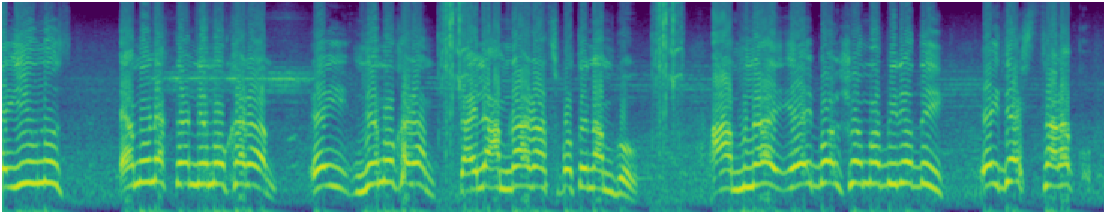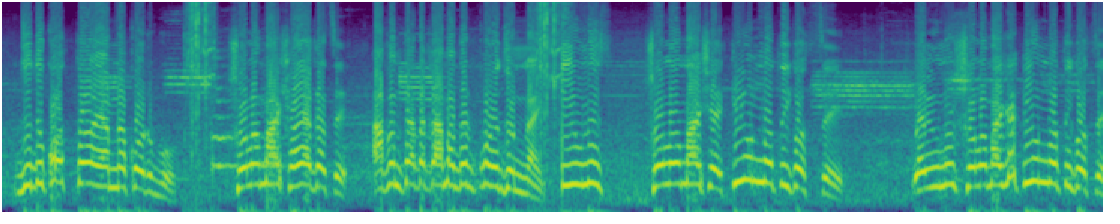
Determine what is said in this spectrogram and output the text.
এই ইউনুস, এমন একটা নেমো খারাম। এই নেমো খারাম চাইলে আমরা রাজপথে নামবো। আমরা এই বৈষম্য বিরোধী, এই দেশ ছাড়া যদি করতে হয় আমরা করব। ষোলো মাস হয়ে গেছে, এখন তাতে আমাদের প্রয়োজন নাই। ইউনুস ষোলো মাসে কি উন্নতি করছে? এই ইউনুস ষোলো মাসে কি উন্নতি করছে?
